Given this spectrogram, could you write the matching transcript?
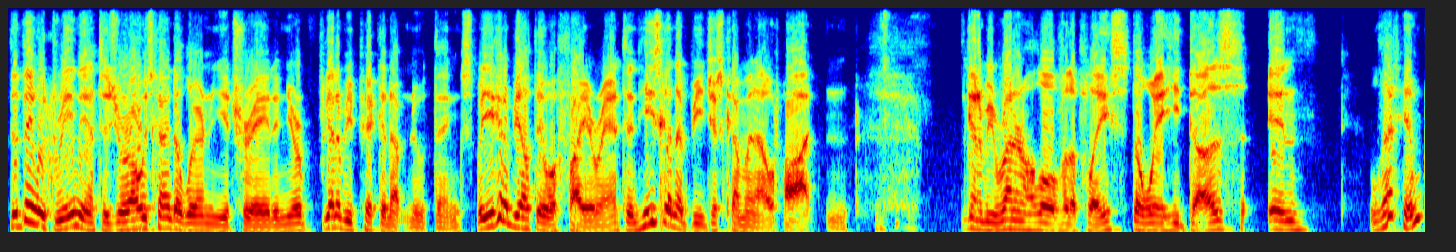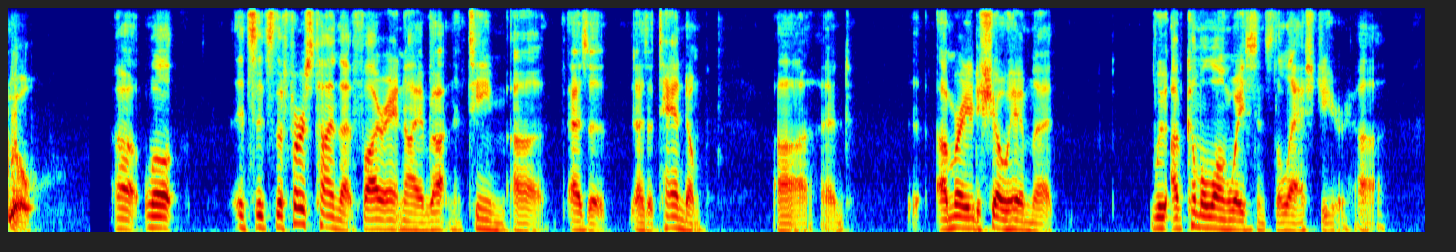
the thing with Green Ant is you're always kind of learning your trade, and you're going to be picking up new things. But you're going to be out there with Fire Ant, and he's going to be just coming out hot and going to be running all over the place the way he does. And let him go. Uh, well, it's it's the first time that Fire Ant and I have gotten a team uh, as a as a tandem, uh, and I'm ready to show him that we, I've come a long way since the last year. Uh,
